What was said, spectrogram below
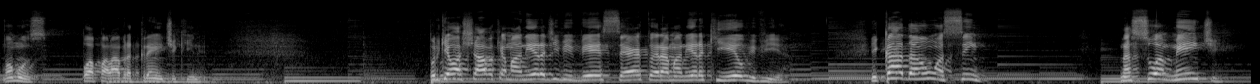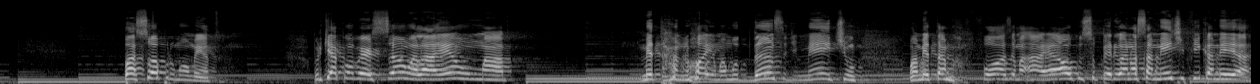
Vamos pôr a palavra crente aqui, né? Porque eu achava que a maneira de viver certo era a maneira que eu vivia. E cada um assim, na sua mente, passou por um momento. Porque a conversão, ela é uma metanoia, uma mudança de mente, um, uma metamorfose, uma, é algo superior. A nossa mente fica meia,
